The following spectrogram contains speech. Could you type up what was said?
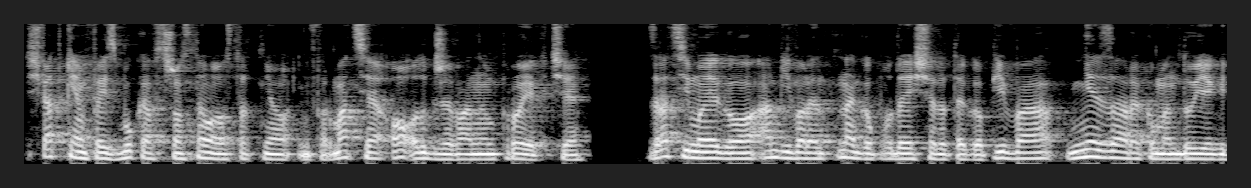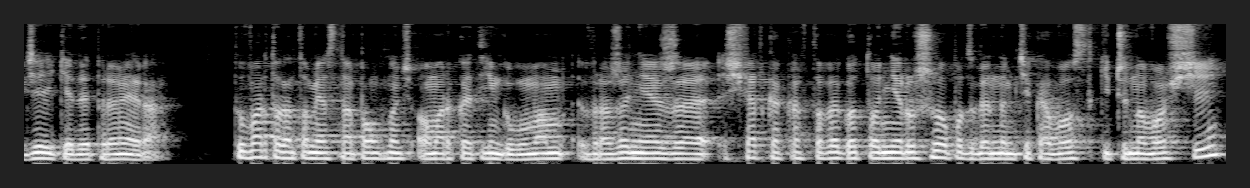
Świadkiem Facebooka wstrząsnęła ostatnio informacja o odgrzewanym projekcie. Z racji mojego ambiwalentnego podejścia do tego piwa nie zarekomenduję gdzie i kiedy premiera. Tu warto natomiast napomknąć o marketingu, bo mam wrażenie, że świadka kraftowego to nie ruszyło pod względem ciekawostki czy nowości,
